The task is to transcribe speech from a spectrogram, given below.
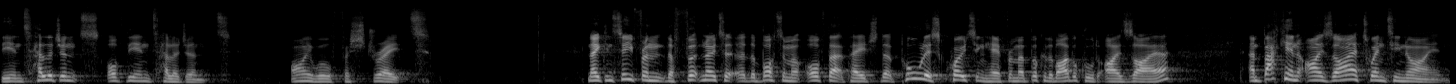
the intelligence of the intelligent, I will frustrate. Now, you can see from the footnote at the bottom of that page that Paul is quoting here from a book of the Bible called Isaiah. And back in Isaiah 29,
